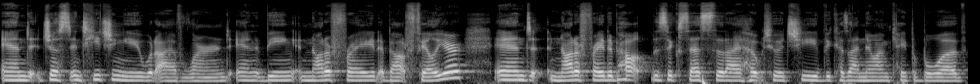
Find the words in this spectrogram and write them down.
and just in teaching you what I have learned and being not afraid about failure and not afraid about the success that I hope to achieve because I know I'm capable of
